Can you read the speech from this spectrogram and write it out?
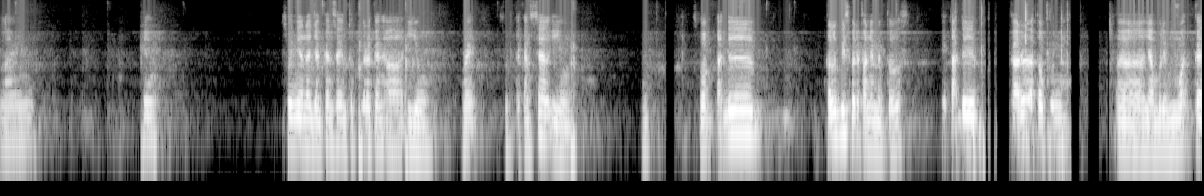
line. Okay. So ni adalah jangkaan saya untuk pergerakan uh, EU right so kita akan sell EU sebab tak ada kalau based pada fundamentals eh, tak ada perkara ataupun uh, yang boleh menguatkan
